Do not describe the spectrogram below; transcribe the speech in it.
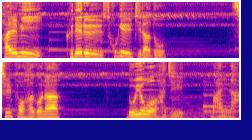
삶이 그대를 속일지라도 슬퍼하거나 노여워하지 말라.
